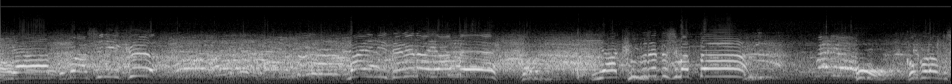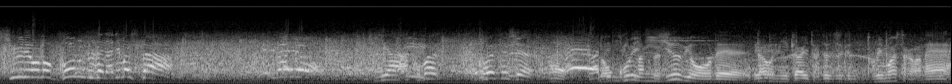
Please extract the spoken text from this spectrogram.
いやこの足に行く。崩れてしまった。5ラウンド終了のゴングが鳴りました。いや小林小林選手、はい、残り20秒でダウン2回立て続けて取りましたからね。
